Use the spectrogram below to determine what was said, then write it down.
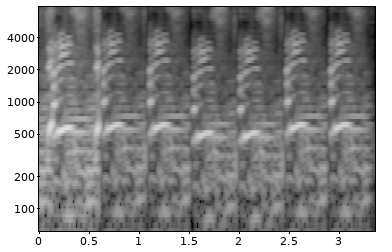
What is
